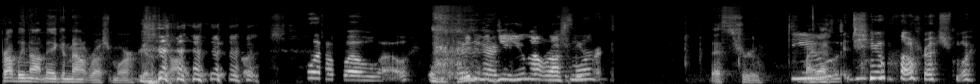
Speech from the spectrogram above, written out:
Probably not making Mount Rushmore. whoa, whoa, whoa! Maybe the DU Mount Rushmore. That's true. Do you do you Mount Rushmore?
